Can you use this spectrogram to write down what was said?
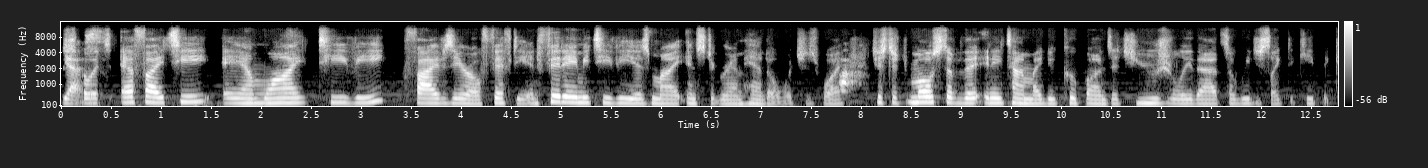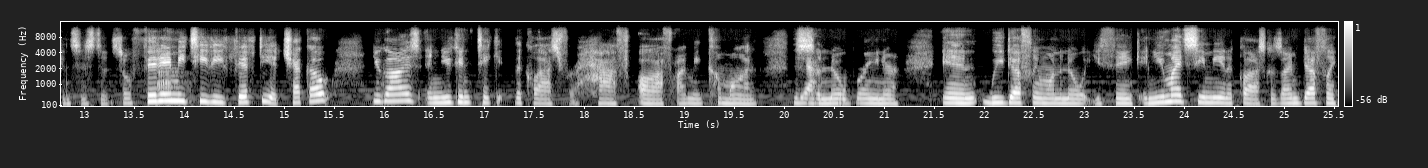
Yes. So it's F I T A M Y TV 5050 and fit amy tv is my instagram handle which is why ah. just a, most of the anytime i do coupons it's usually that so we just like to keep it consistent so fit amy tv 50 at checkout you guys and you can take the class for half off i mean come on this yeah. is a no-brainer and we definitely want to know what you think and you might see me in a class because i'm definitely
